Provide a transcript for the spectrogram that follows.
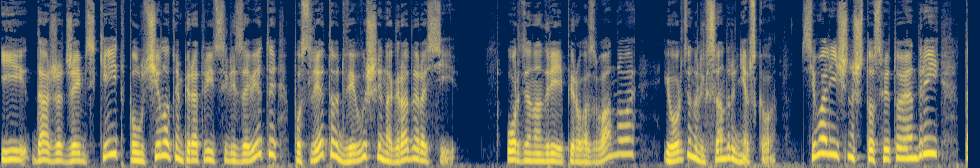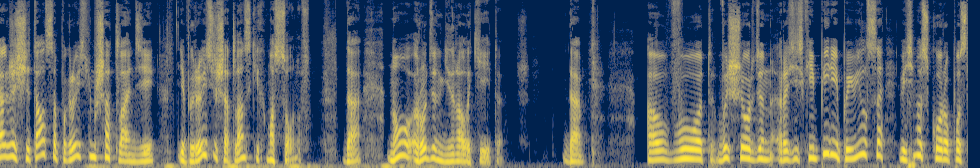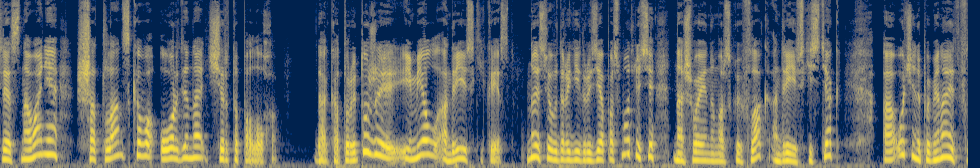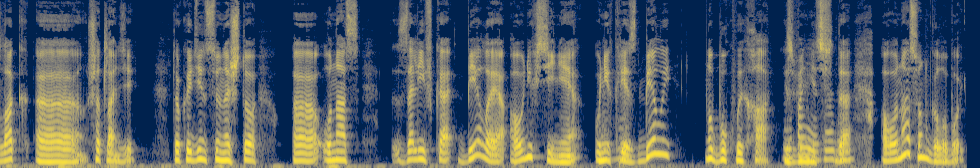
И даже Джеймс Кейт получил от императрицы Елизаветы после этого две высшие награды России – орден Андрея Первозванного и орден Александра Невского. Символично, что святой Андрей также считался покровителем Шотландии и покровителем шотландских масонов, да, но родин генерала Кейта, да. А вот высший орден Российской империи появился весьма скоро после основания шотландского ордена Чертополоха да, который тоже имел Андреевский крест. Но если вы, дорогие друзья, посмотрите, наш военно-морской флаг, Андреевский стяг, а, очень напоминает флаг э, Шотландии. Только единственное, что э, у нас заливка белая, а у них синяя. У них крест белый, ну, буквы Х, ну, извините, ну, понятно, да, да, а у нас он голубой.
